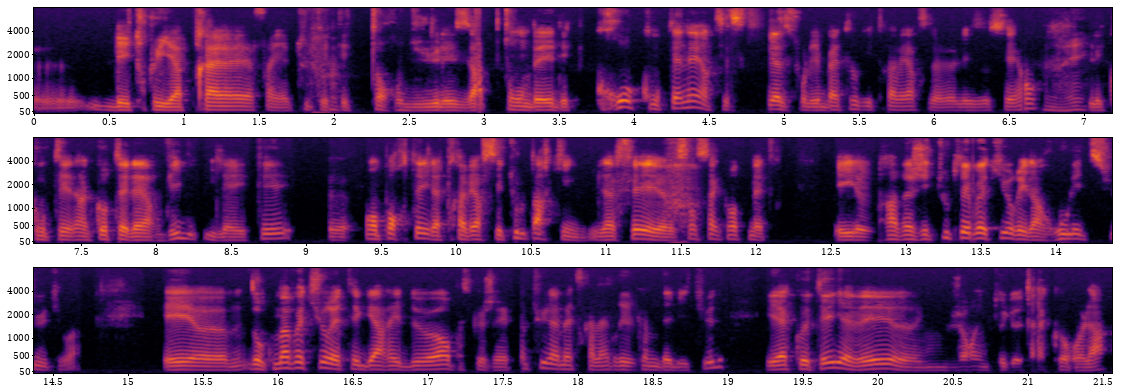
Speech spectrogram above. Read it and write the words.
détruit après. Enfin, il a tout été tordu, les arbres tombés, des gros containers. C'est ce qu'il y a sur les bateaux qui traversent les océans. Les containers, un container vide, il a été emporté, il a traversé tout le parking. Il a fait 150 mètres et il a ravagé toutes les voitures, il a roulé dessus, tu vois. Et euh, donc ma voiture était garée dehors parce que j'avais pas pu la mettre à l'abri comme d'habitude. Et à côté, il y avait euh, une, genre une Toyota Corolla.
